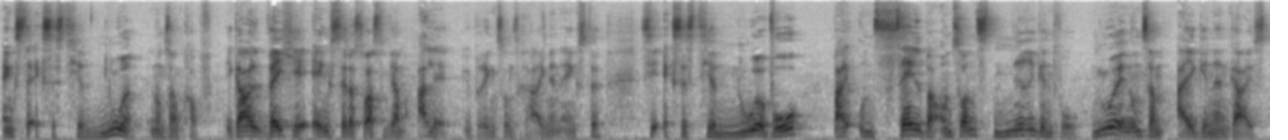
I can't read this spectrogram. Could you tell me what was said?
Ängste existieren nur in unserem Kopf. Egal welche Ängste das du hast, und wir haben alle übrigens unsere eigenen Ängste, sie existieren nur wo? Bei uns selber und sonst nirgendwo. Nur in unserem eigenen Geist.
